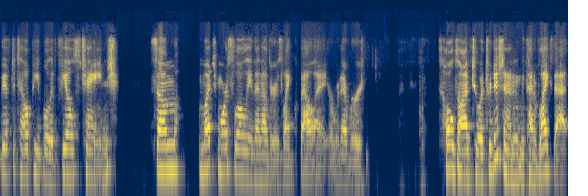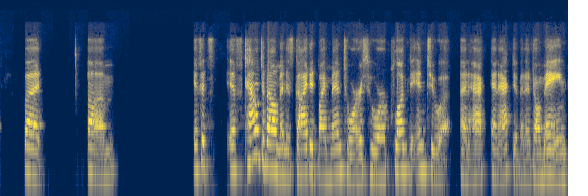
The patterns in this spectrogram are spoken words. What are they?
we have to tell people it feels change. Some much more slowly than others, like ballet or whatever, holds on to a tradition, and we kind of like that. But um, if it's if talent development is guided by mentors who are plugged into a, an act and active in a domain,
